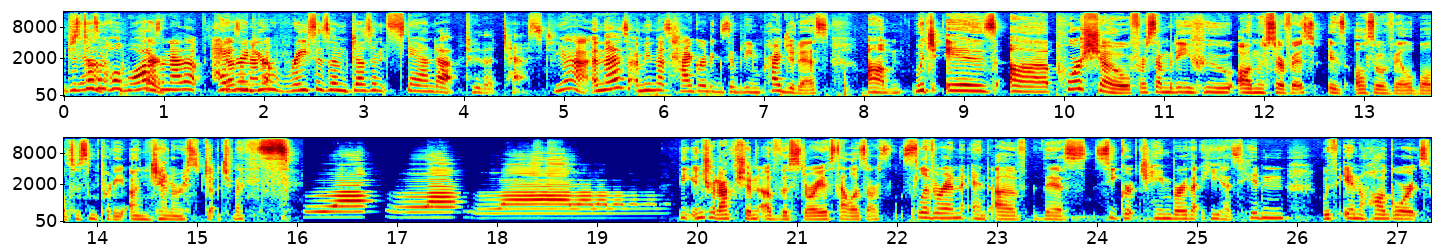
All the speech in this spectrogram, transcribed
It just Yeah, doesn't hold water. doesn't add up. Hagrid, add your up. racism doesn't stand up to the test. Yeah, and that's I mean that's Hagrid exhibiting prejudice, um, which is a poor show for somebody who on the surface is also available to some pretty ungenerous judgments. The introduction of the story of Salazar Slytherin and of this secret chamber that he has hidden within Hogwarts,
